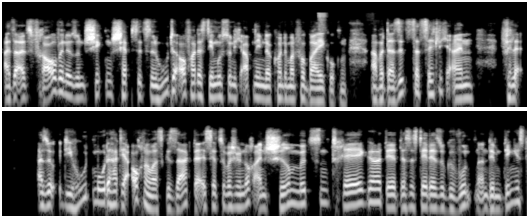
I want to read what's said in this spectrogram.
Also als Frau, wenn du so einen schicken, schepp sitzenden Hute aufhattest, den musst du nicht abnehmen, da konnte man vorbeigucken. Aber da sitzt tatsächlich ein, also die Hutmode hat ja auch noch was gesagt. Da ist ja zum Beispiel noch ein Schirmmützenträger, der, das ist der, der so gewunden an dem Ding ist.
